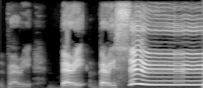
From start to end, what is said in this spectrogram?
very, very, very soon.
